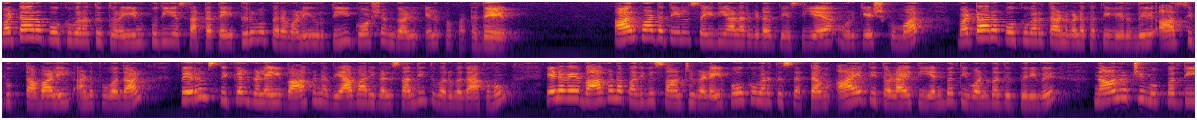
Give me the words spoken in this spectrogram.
வட்டார போக்குவரத்து துறையின் புதிய சட்டத்தை திரும்பப் பெற வலியுறுத்தி கோஷங்கள் எழுப்பப்பட்டது. ஆர்ப்பாட்டத்தில் செய்தியாளர்களிடம் பேசிய முருகேஷ் குமார் வட்டார போக்குவரத்து அலுவலகத்தில் இருந்து ஆர்சி புக் தபாலில் அனுப்புவதால் பெரும் சிக்கல்களை வாகன வியாபாரிகள் சந்தித்து வருவதாகவும் எனவே வாகன பதிவு சான்றுகளை போக்குவரத்து சட்டம் ஆயிரத்தி தொள்ளாயிரத்தி எண்பத்தி ஒன்பது பிரிவு நானூற்றி முப்பத்தி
